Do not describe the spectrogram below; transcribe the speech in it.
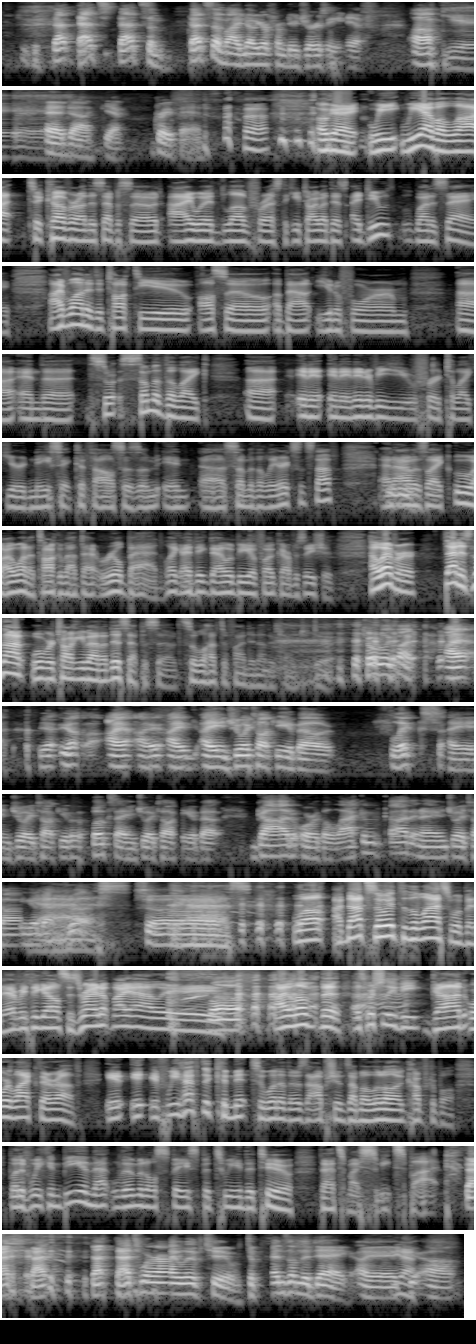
that that's that's some that's some. I know you're from New Jersey. If uh, yeah and uh, yeah, great band. okay, we we have a lot to cover on this episode. I would love for us to keep talking about this. I do want to say, I've wanted to talk to you also about uniform uh, and the so, some of the like. Uh, in, a, in an interview, you referred to like your nascent Catholicism in uh, some of the lyrics and stuff, and I was like, "Ooh, I want to talk about that real bad." Like, I think that would be a fun conversation. However, that is not what we're talking about on this episode, so we'll have to find another time to do it. totally fine. I yeah, yeah I, I, I, I enjoy talking about flicks. I enjoy talking about books. I enjoy talking about God or the lack of God, and I enjoy talking about drugs. So Yes. well, I'm not so into the last one, but everything else is right up my alley. well, I love the, especially the God or lack thereof. If, if we have to commit to one of those options, I'm a little uncomfortable. But if we can be in that liminal space between the two, that's my sweet spot. that's that that that's where I live too. Depends on the day. I, Yeah. uh,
